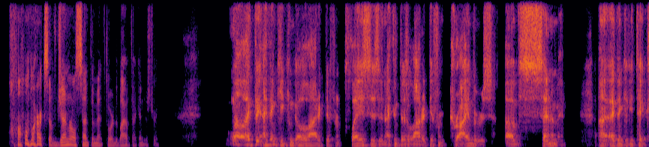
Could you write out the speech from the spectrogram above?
hallmarks of general sentiment toward the biotech industry? Well, I think I think you can go a lot of different places, and I think there's a lot of different drivers of sentiment. I think if you take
